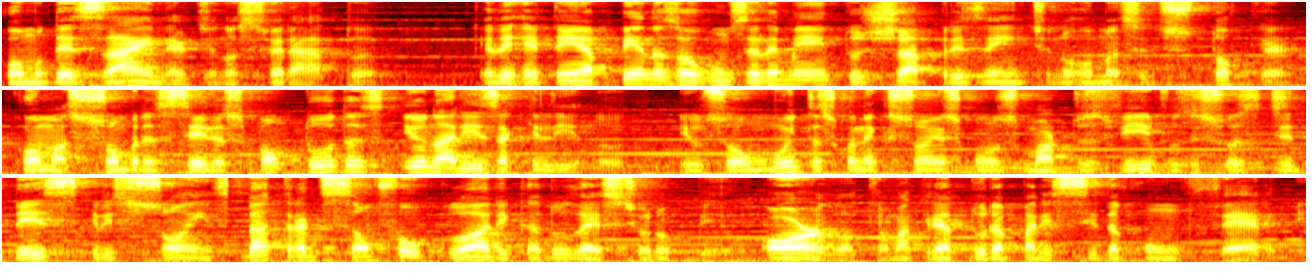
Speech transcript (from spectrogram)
como designer de Nosferatu. Ele retém apenas alguns elementos já presentes no romance de Stoker, como as sobrancelhas pontudas e o nariz aquilino, e usou muitas conexões com os mortos-vivos e suas descrições da tradição folclórica do leste europeu. Orlok é uma criatura parecida com um verme,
